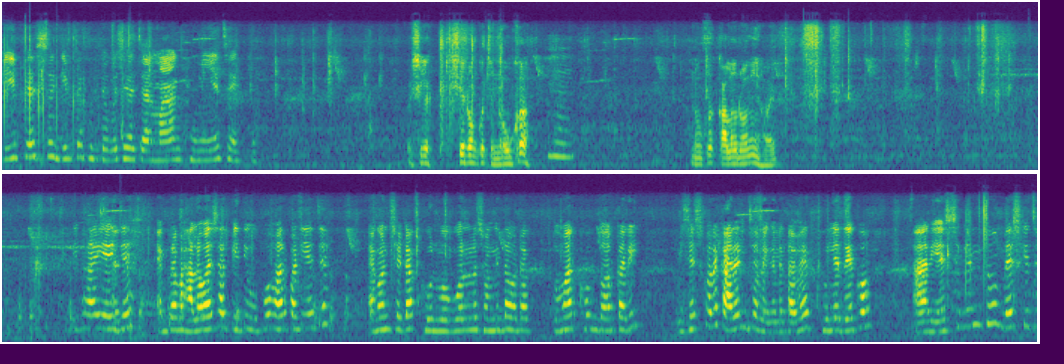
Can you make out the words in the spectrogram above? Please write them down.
গিফট এসছে গিফটটা খুলতে বসে গেছে আর মা ঘুমিয়েছে একটু। ঐশিকা কিসের রং করছে? নৌকা? নৌকা কালো রঙই হয়। ভাই এই যে একটা ভালোবাসার প্রীতি উপহার পাঠিয়েছে এখন সেটা খুলবো। বলল সঙ্গীতা ওটা তোমার খুব দরকারি। বিশেষ করে কারেন্ট চলে গেলে তবে খুলে দেখো। আর এসছে কিন্তু বেশ কিছু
